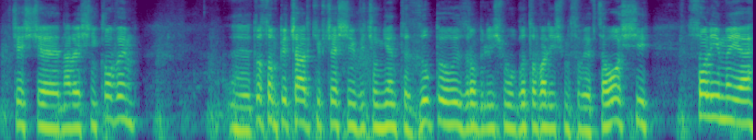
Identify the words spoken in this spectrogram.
w cieście naleśnikowym. Y, to są pieczarki wcześniej wyciągnięte z zupy, zrobiliśmy, ugotowaliśmy sobie w całości. Solimy je,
